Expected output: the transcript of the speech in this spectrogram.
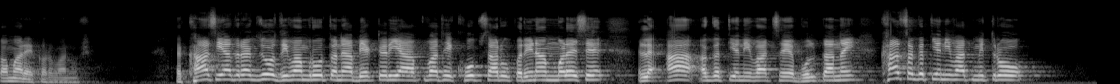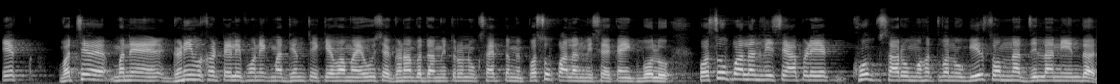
તમારે કરવાનું છે. ખાસ યાદ રાખજો, જીવામૃત અને આ બેક્ટેરિયા આપવાથી ખૂબ સારું પરિણામ મળે છે. એટલે આ અગત્યની વાત છે ભૂલતા નહીં. ખાસ અગત્યની વાત મિત્રો, એક વચ્ચે મને ઘણી વખત ટેલિફોનિક માધ્યમથી કહેવામાં આવ્યું છે, ઘણા બધા મિત્રોનું સાહેબ તમે પશુપાલન વિશે કંઈક બોલો. પશુપાલન વિશે આપણે એક ખૂબ સારું મહત્વનું ગીર સોમનાથ જિલ્લાની અંદર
